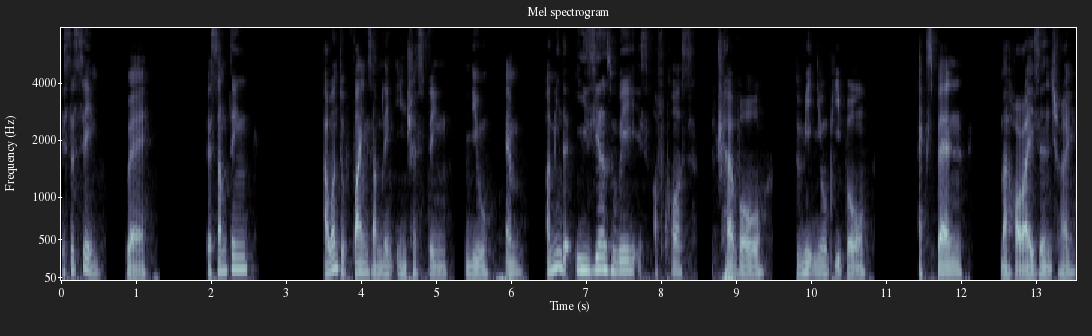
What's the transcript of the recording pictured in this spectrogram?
is the same where there's something I want to find something interesting, new, and I mean the easiest way is of course to travel, to meet new people, expand my horizons, right?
